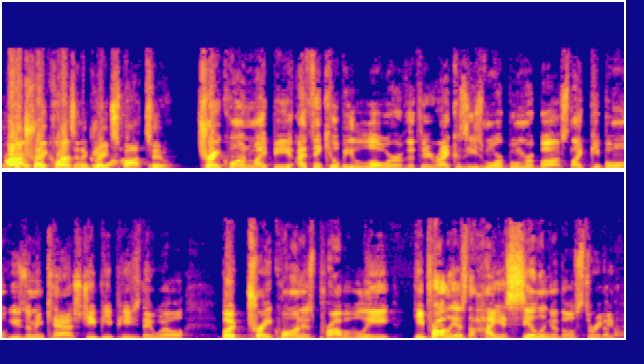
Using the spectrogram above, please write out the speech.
Right. But Tre'Quan's in a great what spot too. Tre'Quan might be. I think he'll be lower of the three, right? Because he's more boomer bust. Like people won't use him in cash. GPPs they will, but Tre'Quan is probably he probably has the highest ceiling of those three. Though.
